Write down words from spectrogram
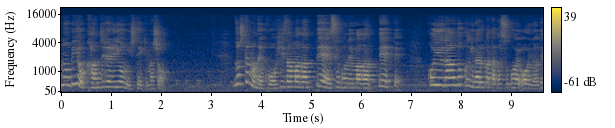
の伸びを感じれるようにしていきましょう。どうしてもねこう膝曲がって背骨曲がってってこういうダウンドッグになる方がすごい多いので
